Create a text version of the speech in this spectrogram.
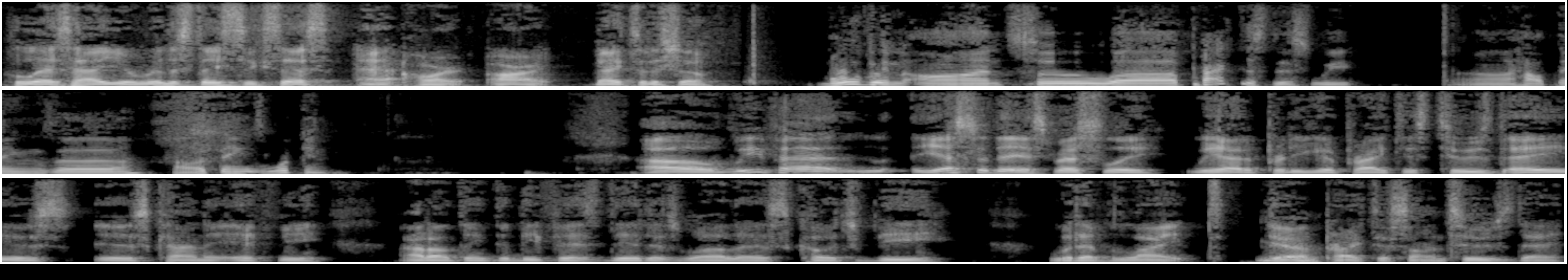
who has had your real estate success at heart. All right, back to the show. Moving on to uh, practice this week. Uh, how things uh, how are things looking? Uh, we've had yesterday, especially. We had a pretty good practice. Tuesday is is kind of iffy. I don't think the defense did as well as Coach V would have liked during yeah. practice on Tuesday.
